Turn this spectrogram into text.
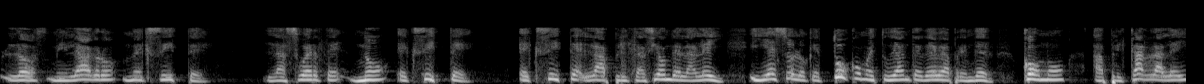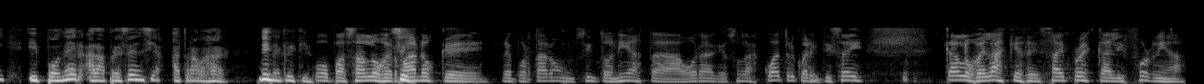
Los milagros no existen. La suerte no existe. Existe la aplicación de la ley. Y eso es lo que tú como estudiante debes aprender. Cómo aplicar la ley y poner a la presencia a trabajar. Dime, Cristian. Puedo pasar los hermanos que reportaron sintonía hasta ahora, que son las 4 y 46. Carlos Velázquez de Cypress, California.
